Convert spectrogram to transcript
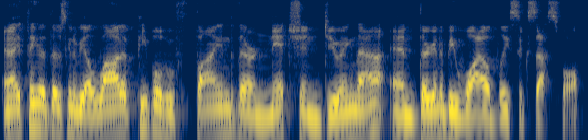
And I think that there's going to be a lot of people who find their niche in doing that, and they're going to be wildly successful.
